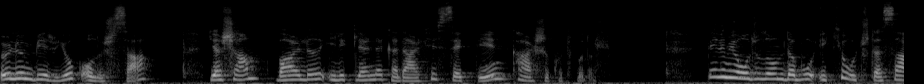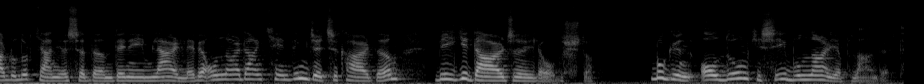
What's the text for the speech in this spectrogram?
Ölüm bir yok oluşsa, yaşam varlığı iliklerine kadar hissettiğin karşı kutbudur. Benim yolculuğumda bu iki uçta savrulurken yaşadığım deneyimlerle ve onlardan kendimce çıkardığım bilgi dağarcığıyla oluştu. Bugün olduğum kişiyi bunlar yapılandırdı.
